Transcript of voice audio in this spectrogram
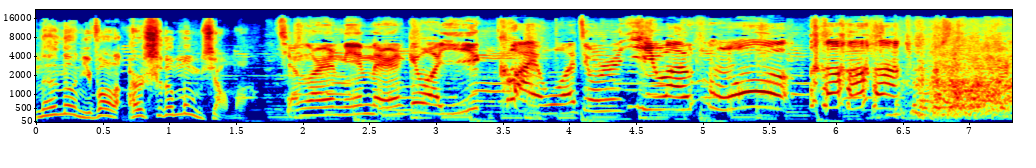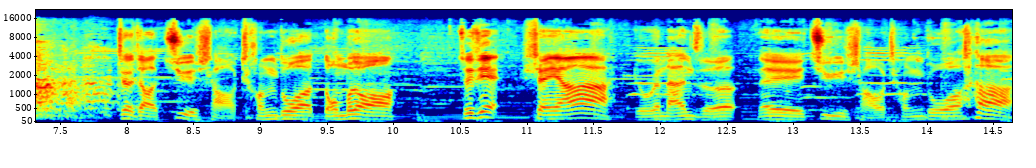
难道你忘了儿时的梦想吗？全国人民每人给我一块，我就是亿万富翁。这叫聚少成多，懂不懂？最近沈阳啊，有个男子，哎，聚少成多，哈，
